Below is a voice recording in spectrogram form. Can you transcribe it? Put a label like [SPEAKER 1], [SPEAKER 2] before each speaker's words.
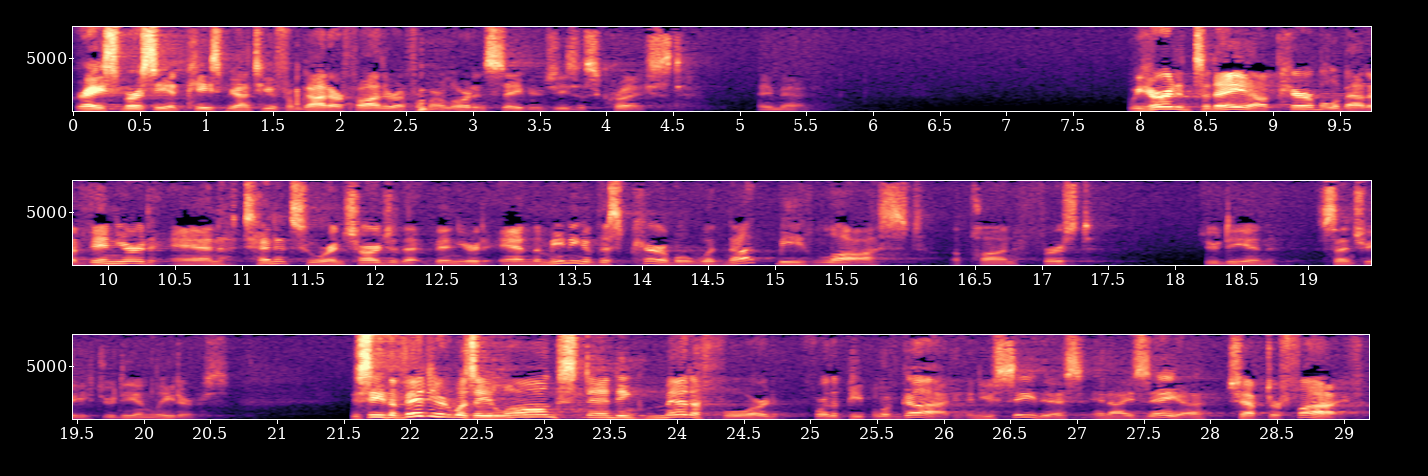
[SPEAKER 1] Grace, mercy, and peace be unto you from God our Father and from our Lord and Savior, Jesus Christ. Amen. We heard today a parable about a vineyard and tenants who were in charge of that vineyard, and the meaning of this parable would not be lost upon first Judean century Judean leaders. You see, the vineyard was a long standing metaphor for the people of God, and you see this in Isaiah chapter 5.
